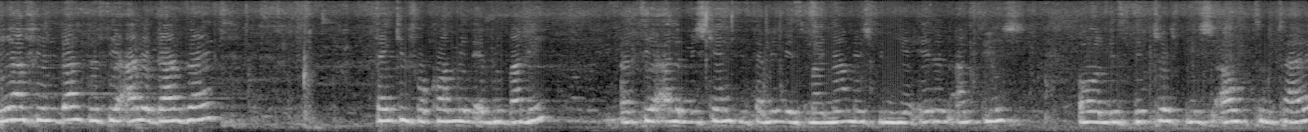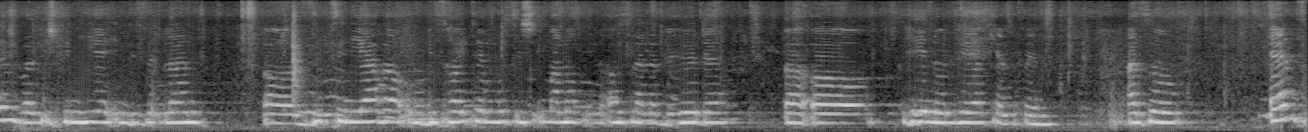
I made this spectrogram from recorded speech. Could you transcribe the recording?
Ja, vielen Dank, dass ihr alle da seid. Thank you for coming, everybody. Als ihr alle mich kennt, Histamin ist mein Name, ich bin hier ehrenamtlich und das betrifft mich auch zum Teil, weil ich bin hier in diesem Land äh, 17 Jahre und bis heute muss ich immer noch in der Ausländerbehörde äh, äh, hin und her kämpfen. Also ernst,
